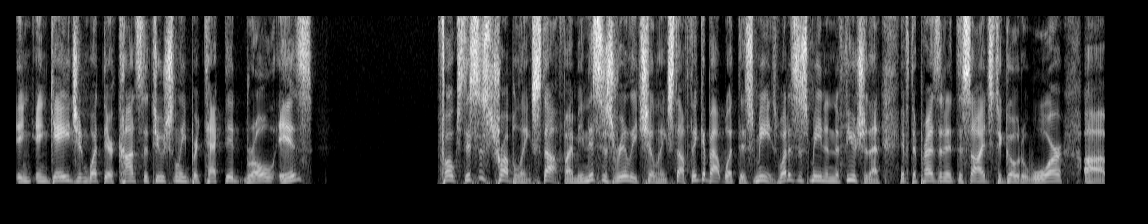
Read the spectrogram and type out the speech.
en- engage in what their constitutionally protected role is? Folks, this is troubling stuff. I mean, this is really chilling stuff. Think about what this means. What does this mean in the future? That if the president decides to go to war, uh,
